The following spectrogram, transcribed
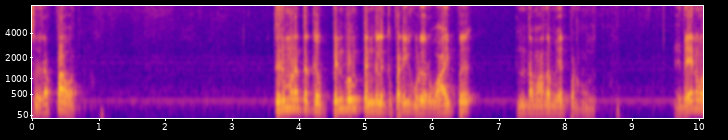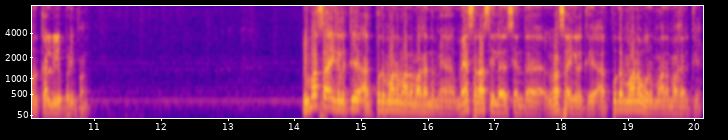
சிறப்பாக வரும். திருமணத்திற்கு பின்பும் பெண்களுக்கு படிக்கக்கூடிய ஒரு வாய்ப்பு இந்த மாதம் ஏற்படும் உங்களுக்கு ஏதேனும் ஒரு கல்வியை படிப்பாங்க. விவசாயிகளுக்கு அற்புதமான மாதமாக இந்த மே மேசராசியில் சேர்ந்த விவசாயிகளுக்கு அற்புதமான ஒரு மாதமாக இருக்குது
